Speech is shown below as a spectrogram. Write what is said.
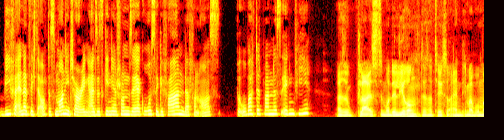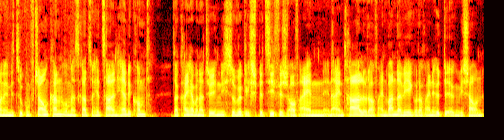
wie verändert sich da auch das Monitoring? Also es gehen ja schon sehr große Gefahren davon aus. Beobachtet man das irgendwie? Also klar ist Modellierung, das ist natürlich so ein Thema, wo man in die Zukunft schauen kann, wo man jetzt gerade solche Zahlen herbekommt. Da kann ich aber natürlich nicht so wirklich spezifisch auf ein, in ein Tal oder auf einen Wanderweg oder auf eine Hütte irgendwie schauen.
